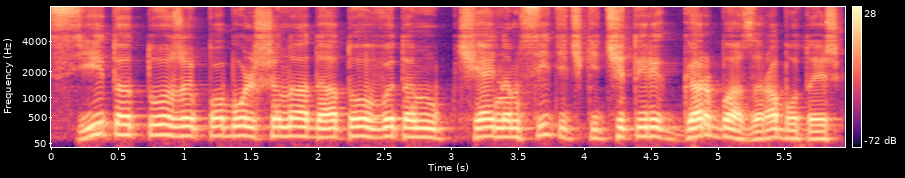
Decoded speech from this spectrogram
Сито тоже побольше надо, а то в этом чайном ситечке четыре горба заработаешь,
